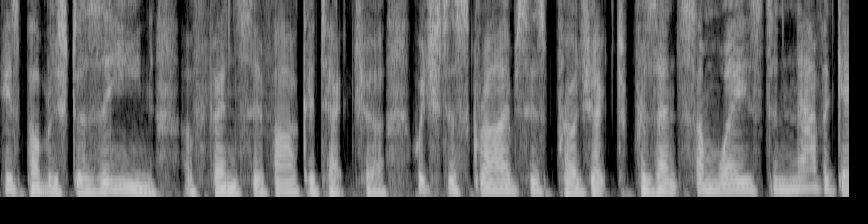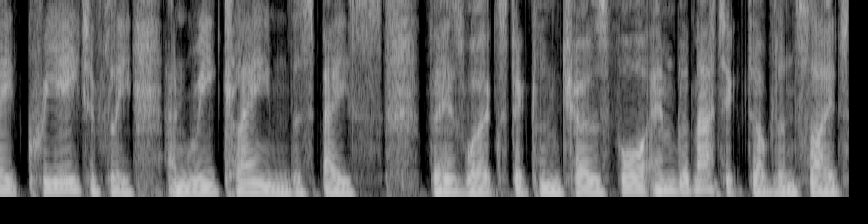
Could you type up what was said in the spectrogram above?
he's published a zine, Offensive Architecture, which describes his project to present some ways to navigate creatively and reclaim the space. For his work, Stickland chose four emblematic Dublin sites,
